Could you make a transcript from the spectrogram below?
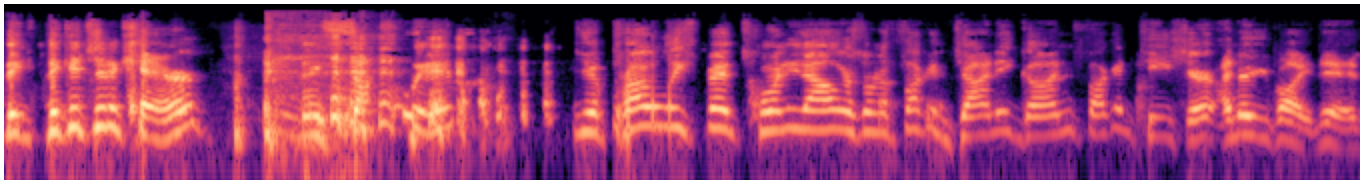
they, they get you to care. They suck you in. You probably spent twenty dollars on a fucking Johnny Gunn fucking T-shirt. I know you probably did,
